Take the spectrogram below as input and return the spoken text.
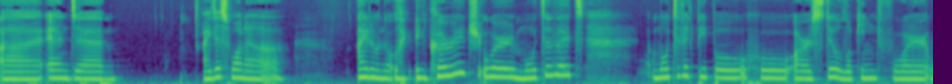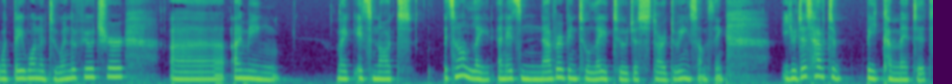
uh, and um, i just want to I don't know, like encourage or motivate motivate people who are still looking for what they want to do in the future. Uh, I mean, like it's not it's not late and it's never been too late to just start doing something. You just have to be committed.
